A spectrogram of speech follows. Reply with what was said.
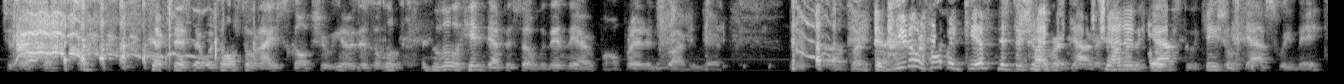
Just like Chuck, Chuck says, there was also an ice sculpture. You know, there's a little, there's a little hidden episode within there while Brandon's driving there. Uh, but If you don't have a gift, just to cover it now, to cover Shannon- the gaps, the occasional gaps we made,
